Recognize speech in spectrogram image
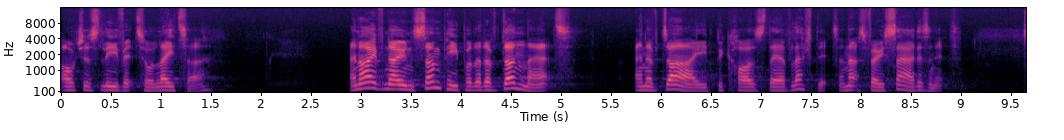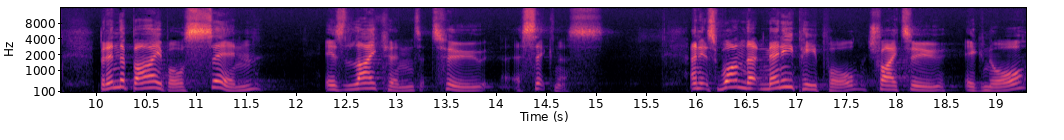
I'll just leave it till later. And I've known some people that have done that and have died because they have left it. And that's very sad, isn't it? But in the Bible, sin is likened to a sickness. And it's one that many people try to ignore.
